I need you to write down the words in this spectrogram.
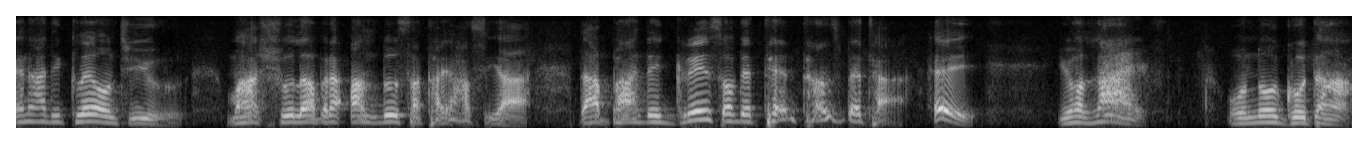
And I declare unto you. That by the grace of the ten times better, hey, your life will not go down.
